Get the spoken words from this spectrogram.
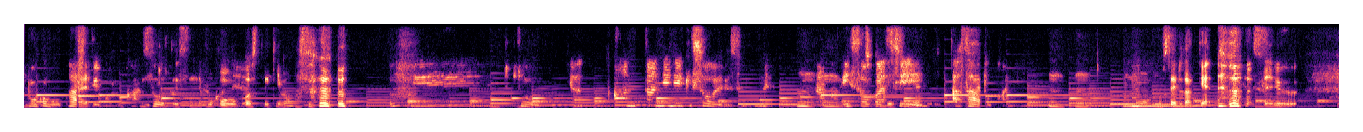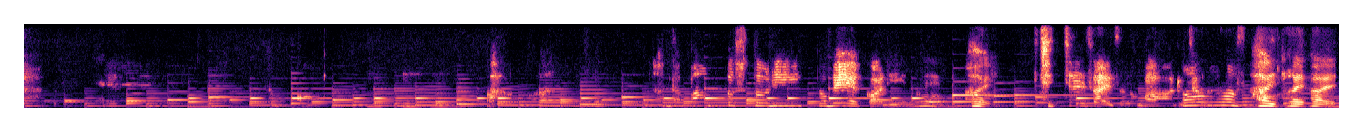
ボコボコしてくる感じ、はい、そうですね、ボコボコしてきます。へえそうや簡単にできそうですよね。うん、うん、忙しい朝とかに。はい、うんうん。もう乗せるだけ っていう。リートベーカリーの、はい、ちっちゃいサイズのバーあるじゃないですか。はいはいはい。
